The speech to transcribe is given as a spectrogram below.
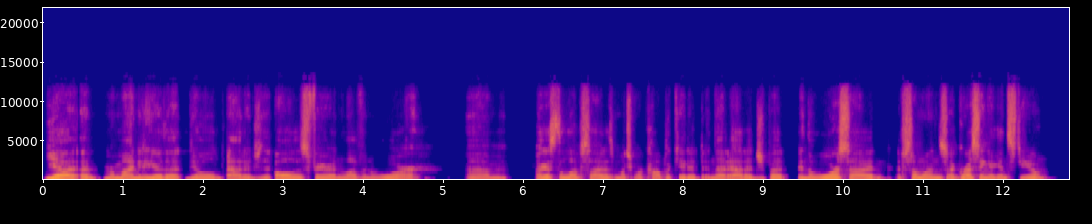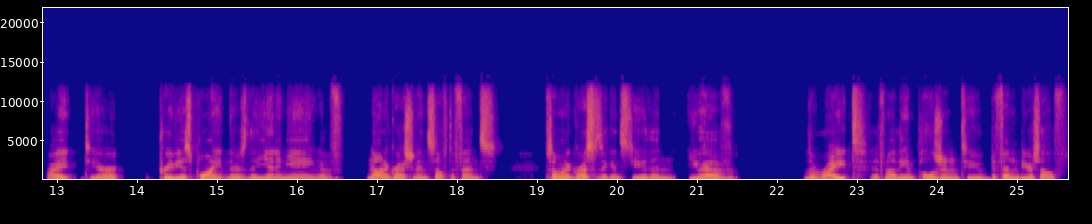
Yeah, I'm reminded here that the old adage that all is fair in love and war. Um, I guess the love side is much more complicated in that adage, but in the war side, if someone's aggressing against you, right, to your previous point, there's the yin and yang of non aggression and self defense. If someone aggresses against you, then you have the right, if not the impulsion, to defend yourself.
